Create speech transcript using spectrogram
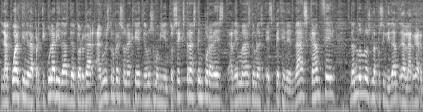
la cual tiene la particularidad de otorgar a nuestro personaje de unos movimientos extras temporales, además de una especie de dash cancel, dándonos la posibilidad de alargar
